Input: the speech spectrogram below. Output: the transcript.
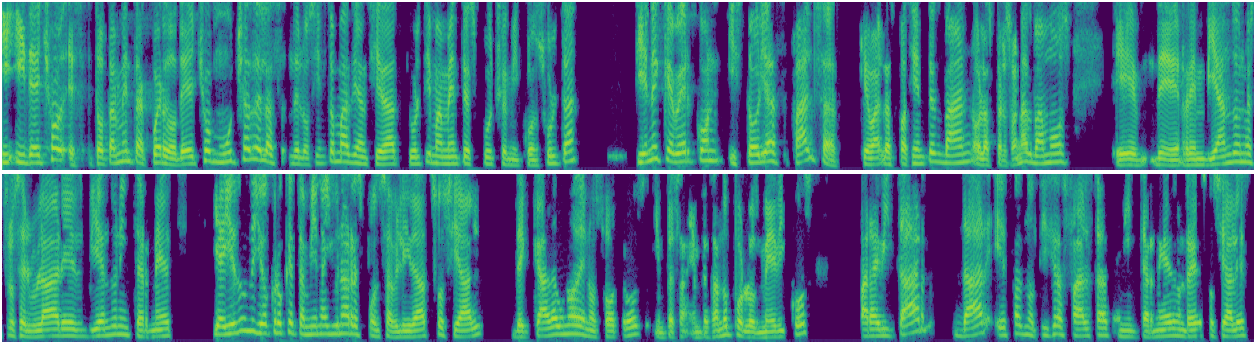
Y, de hecho, es totalmente de acuerdo. De hecho, muchos de, de los síntomas de ansiedad que últimamente escucho en mi consulta tiene que ver con historias falsas que las pacientes van o las personas vamos eh, de, reenviando nuestros celulares, viendo en internet. Y ahí es donde yo creo que también hay una responsabilidad social de cada uno de nosotros, empezando por los médicos, para evitar dar esas noticias falsas en internet o en redes sociales,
